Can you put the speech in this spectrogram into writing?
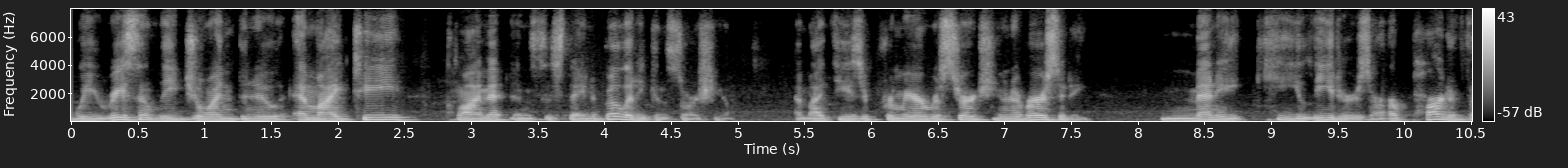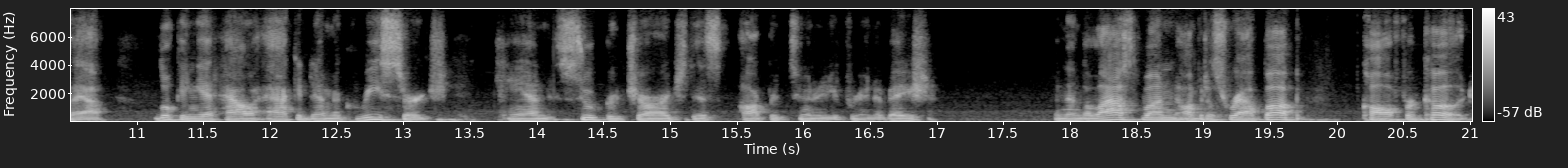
we recently joined the new MIT Climate and Sustainability Consortium. MIT is a premier research university. Many key leaders are part of that, looking at how academic research can supercharge this opportunity for innovation. And then the last one, I'll just wrap up, call for code.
